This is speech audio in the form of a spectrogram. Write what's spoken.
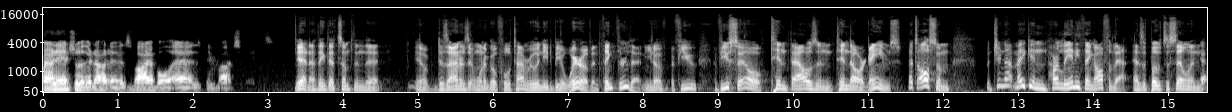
financially they're not as viable as big box games. Yeah, and I think that's something that you know designers that want to go full time really need to be aware of and think through that. You know, if you if you sell ten thousand ten dollar games, that's awesome but you're not making hardly anything off of that as opposed to selling yeah.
